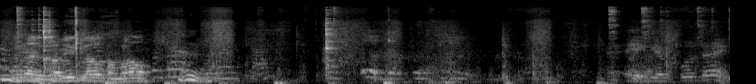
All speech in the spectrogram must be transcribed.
Nu så är vi glada för mat. Äggprotein.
